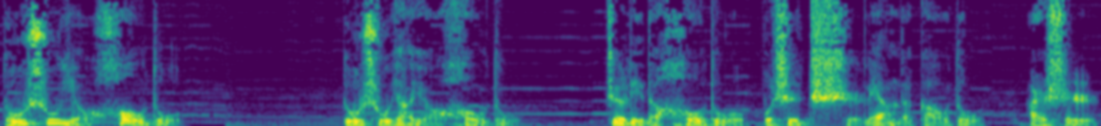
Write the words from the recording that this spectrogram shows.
读书有厚度，读书要有厚度，这里的厚度不是尺量的高度，而是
